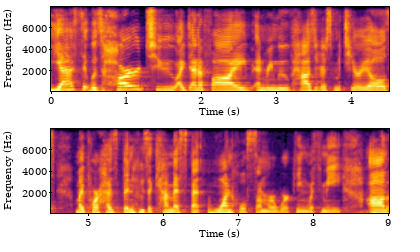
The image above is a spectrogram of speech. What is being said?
Yes, it was hard to identify and remove hazardous materials. My poor husband, who's a chemist, spent one whole summer working with me. Um,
